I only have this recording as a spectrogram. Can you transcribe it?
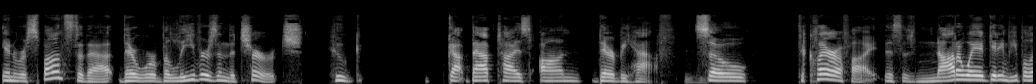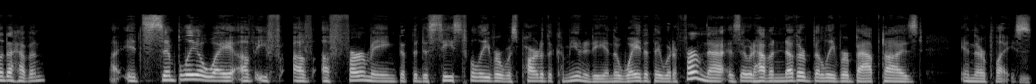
In response to that, there were believers in the church who got baptized on their behalf. So, to clarify, this is not a way of getting people into heaven. Uh, it's simply a way of of affirming that the deceased believer was part of the community, and the way that they would affirm that is they would have another believer baptized in their place.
